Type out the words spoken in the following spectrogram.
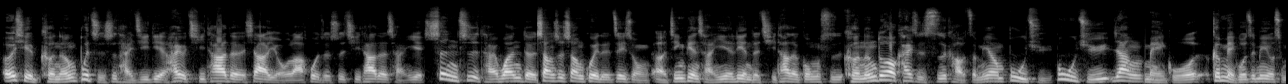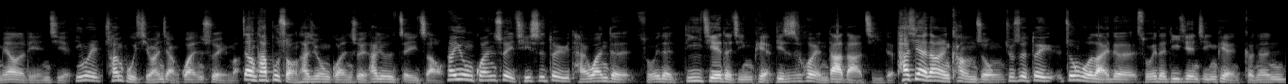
而且可能不只是台积电，还有其他的下游啦，或者是其他的产业，甚至台湾的上市上柜的这种呃晶片产业链的其他的公司，可能都要开始思考怎么样布局布局，让美国跟美国这边有什么样的连接？因为川普喜欢讲关税嘛，让他不爽他就用关税，他就是这一招。那用关税其实对于台湾的所谓的低阶的晶片，其实是会很大打击的。他现在当然抗中，就是对中国来的所谓的低阶晶片，可能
